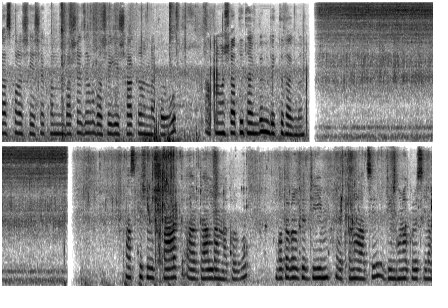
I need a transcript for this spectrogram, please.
কাজ করা শেষ, এখন বাসায় যাব, বাসায় গিয়ে শাক রান্না করব। আপনার সাথে থাকবেন, দেখতে থাকবেন। আজকে শুধু শাক আর ডাল রান্না করব। গতকালকে ডিম এখনও আছে। ডিম ভুনা করেছিলাম,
